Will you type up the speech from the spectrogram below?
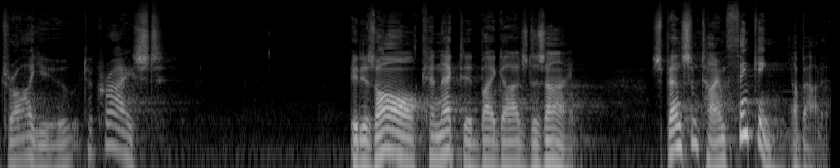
draw you to Christ? It is all connected by God's design. Spend some time thinking about it.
